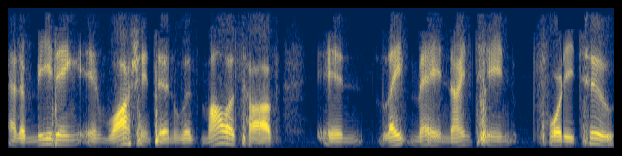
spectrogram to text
at a meeting in Washington with Molotov in late May 1942.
